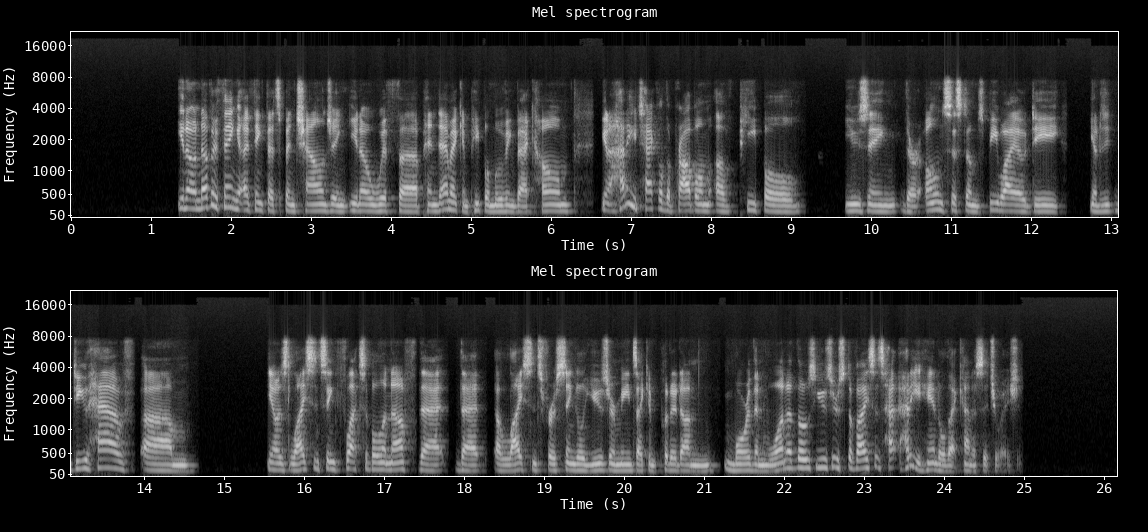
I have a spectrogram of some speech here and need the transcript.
you know another thing I think that's been challenging, you know, with uh, pandemic and people moving back home, you know, how do you tackle the problem of people using their own systems, BYOD? You know, do, do you have um, you know, is licensing flexible enough that that a license for a single user means I can put it on more than one of those users' devices? How, how do you handle that kind of situation?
